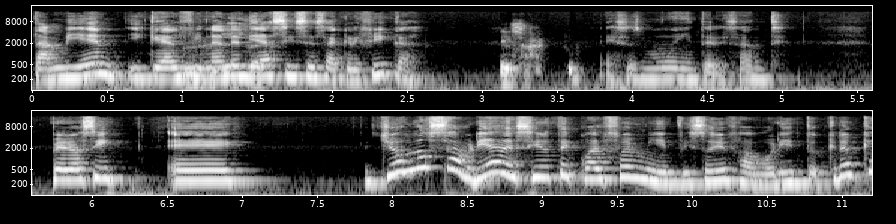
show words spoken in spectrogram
También, y que al final del día sí se sacrifica. Exacto. Eso es muy interesante. Pero sí, eh, yo no sabría decirte cuál fue mi episodio favorito. Creo que.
